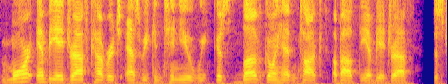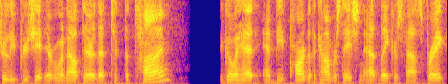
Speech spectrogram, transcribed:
more NBA draft coverage as we continue. We just love going ahead and talk about the NBA draft. Just truly appreciate everyone out there that took the time to go ahead and be part of the conversation at Lakers Fast Break.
